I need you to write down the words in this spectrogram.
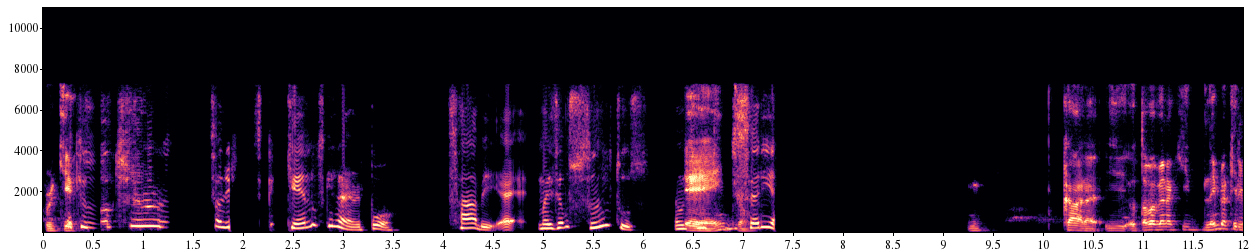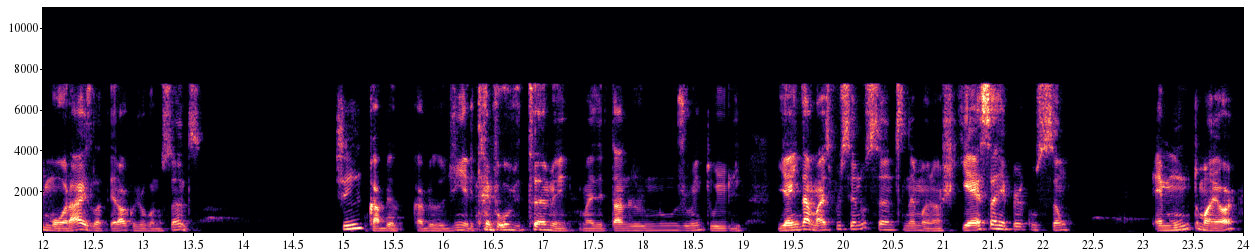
Porque... É que os outros são pequenos, Guilherme, pô. Sabe? É, mas é o Santos. É um time É, de então. Série A. Cara, e eu tava vendo aqui, lembra aquele Moraes, lateral que jogou no Santos? Sim. O cabelo, cabeludinho, ele tá envolvido também, mas ele tá no, no Juventude. E ainda mais por ser no Santos, né, mano? Acho que essa repercussão é muito maior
